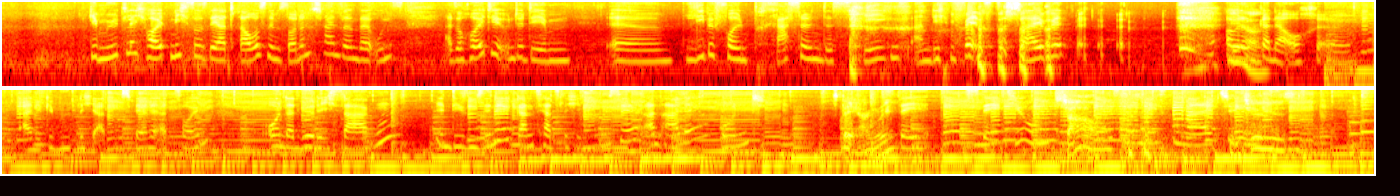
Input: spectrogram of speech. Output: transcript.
gemütlich. Heute nicht so sehr draußen im Sonnenschein, sondern bei uns. Also heute unter dem äh, liebevollen Prasseln des Regens an die Fensterscheibe. Aber Ja. das kann ja auch äh, eine gemütliche Atmosphäre erzeugen. Und dann würde ich sagen, in diesem Sinne ganz herzliche Grüße an alle und Stay hungry. stay, stay tuned. Ciao. Bis zum nächsten Mal. Tschüss. Tschüss.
